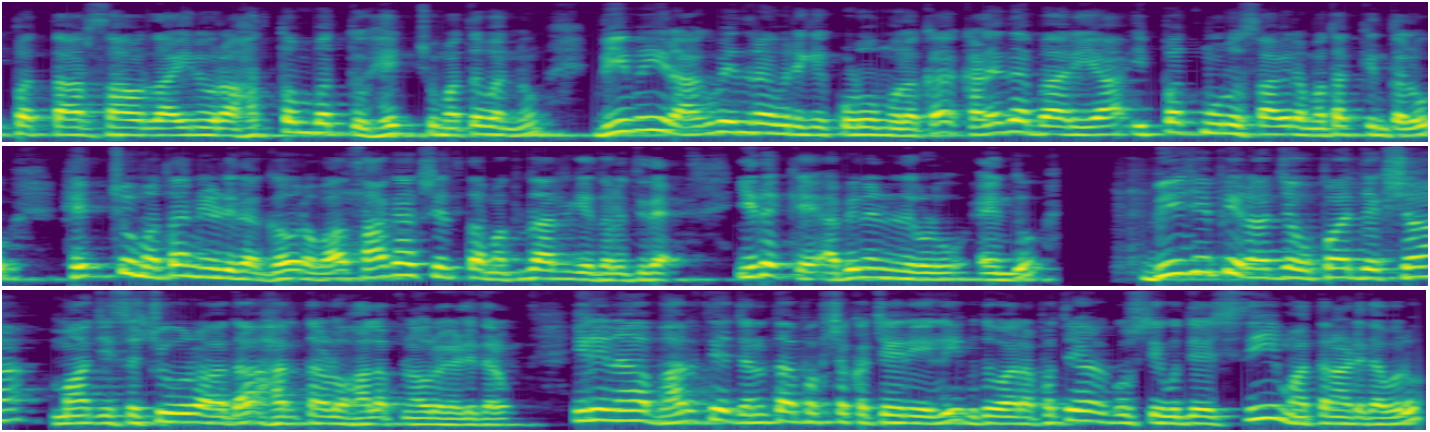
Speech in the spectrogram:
ಇಪ್ಪತ್ತಾರು ಸಾವಿರದ ಐನೂರ ಹತ್ತೊಂಬತ್ತು ಹೆಚ್ಚು ಮತವನ್ನು ಬಿವೈ ರಾಘವೇಂದ್ರ ಅವರಿಗೆ ಕೊಡುವ ಮೂಲಕ ಕಳೆದ ಬಾರಿಯ ಇಪ್ಪತ್ಮೂರು ಸಾವಿರ ಮತಕ್ಕಿಂತಲೂ ಹೆಚ್ಚು ಮತ ನೀಡಿದ ಗೌರವ ಸಾಗರ ಕ್ಷೇತ್ರದ ಮತದಾರರಿಗೆ ದೊರೆತಿದೆ. ಇದಕ್ಕೆ ಅಭಿನಂದನೆಗಳು ಎಂದು ಬಿಜೆಪಿ ರಾಜ್ಯ ಉಪಾಧ್ಯಕ್ಷ, ಮಾಜಿ ಸಚಿವರಾದ ಹರ್ತಾಳು ಹಾಲಪ್ಪನವರು ಹೇಳಿದರು. ಇಲ್ಲಿನ ಭಾರತೀಯ ಜನತಾ ಪಕ್ಷ ಕಚೇರಿಯಲ್ಲಿ ಬುಧವಾರ ಪತ್ರಿಕಾಗೋಷ್ಠಿ ಉದ್ದೇಶಿಸಿ ಮಾತನಾಡಿದ ಅವರು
